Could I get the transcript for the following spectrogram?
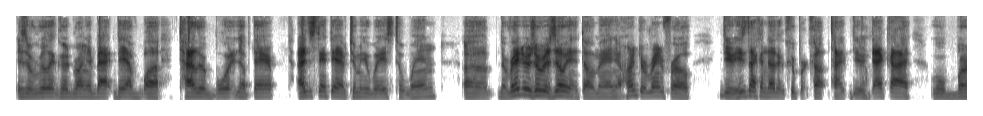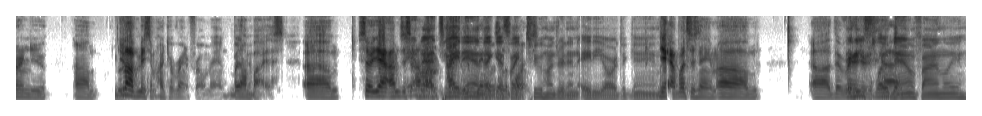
is a really good running back. They have uh, Tyler Boyd up there. I just think they have too many ways to win. Uh, the Raiders are resilient though, man. And Hunter Renfrow, dude, he's like another Cooper Kupp type dude. That guy will burn you. Um, Yeah. love me some Hunter Renfrow, man, but I'm biased. Um, so yeah, I'm just And I'm, that I'm tight taking end that gets like points. 280 yards a game. Yeah, what's his name? Um, uh, the Did he Raiders slow guy. down finally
